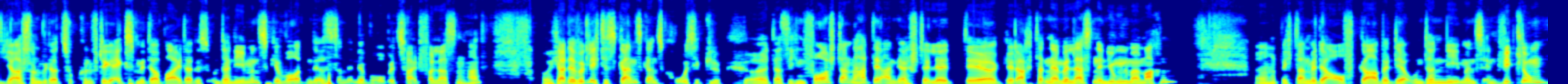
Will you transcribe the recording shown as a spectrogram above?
ja schon wieder zukünftiger Ex-Mitarbeiter des Unternehmens geworden, der es dann in der Probezeit verlassen hat. Aber ich hatte wirklich das ganz, ganz große Glück, äh, dass ich einen Vorstand hatte an der Stelle, der gedacht hat, na, wir lassen den Jungen mal machen. Äh, hat mich dann mit der Aufgabe der Unternehmensentwicklung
